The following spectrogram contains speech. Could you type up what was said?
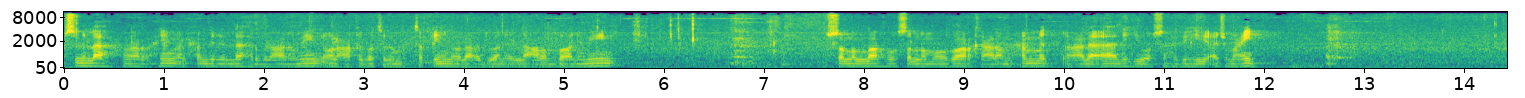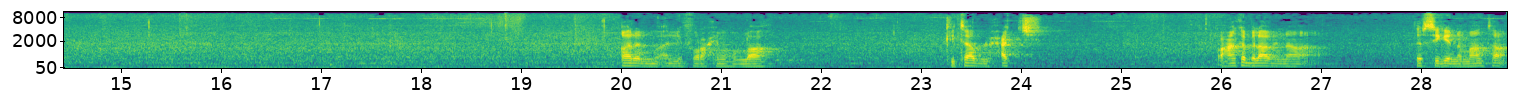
بسم الله الرحمن الرحيم الحمد لله رب العالمين والعاقبة للمتقين ولا عدوان إلا على الظالمين صلى الله وسلم وبارك على محمد وعلى آله وصحبه أجمعين قال المؤلف رحمه الله kitaaب الxaj waxaan ka bilaabaynaa darsigeena maanta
